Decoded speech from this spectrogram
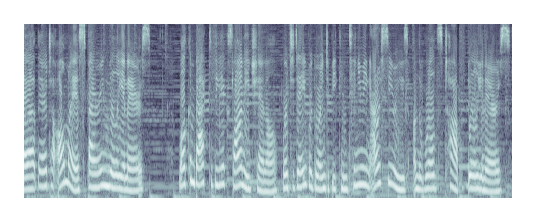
out there to all my aspiring millionaires. Welcome back to the Xlani channel, where today we're going to be continuing our series on the world's top billionaires.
